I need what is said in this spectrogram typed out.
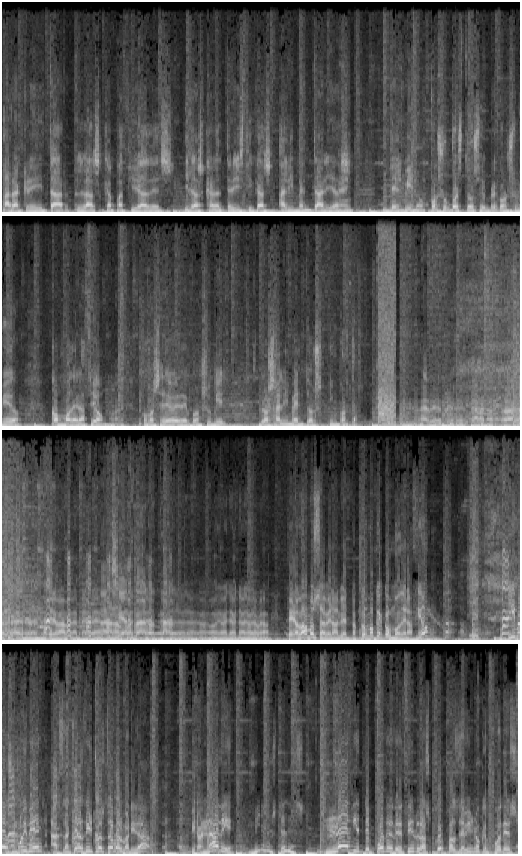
para acreditar las capacidades y las características alimentarias del vino. Por supuesto, siempre consumido con moderación, como se debe de consumir los alimentos importantes. Pero vamos a ver, Alberto, ¿cómo que con moderación? Ibas muy bien hasta que has dicho esta barbaridad. Pero nadie, miren ustedes, nadie te puede decir las copas de vino que puedes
